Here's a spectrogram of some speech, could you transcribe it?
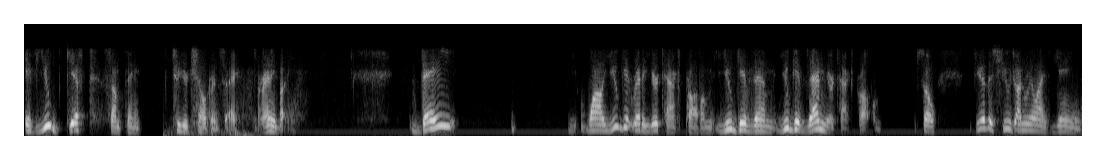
If you gift something to your children, say, or anybody, they while you get rid of your tax problem, you give them you give them your tax problem. So if you have this huge unrealized gain,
